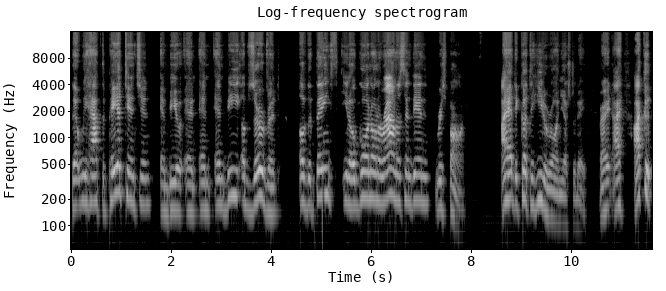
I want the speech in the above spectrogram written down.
that we have to pay attention and be and and and be observant of the things you know going on around us, and then respond. I had to cut the heater on yesterday, right? I I could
